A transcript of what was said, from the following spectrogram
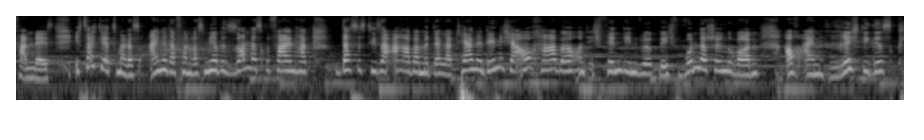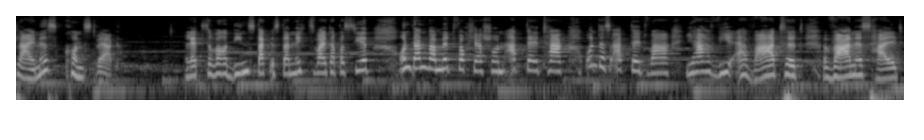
Fundays. Ich zeige dir jetzt mal das eine davon, was mir besonders gefallen hat. Das ist dieser Araber mit der Laterne, den ich ja auch habe und ich finde ihn wirklich wunderschön geworden. Auch ein richtiges kleines Kunstwerk. Letzte Woche Dienstag ist dann nichts weiter passiert. Und dann war Mittwoch ja schon Update-Tag. Und das Update war, ja, wie erwartet, waren es halt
